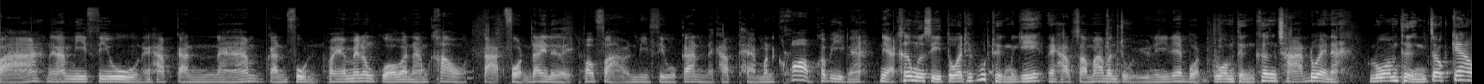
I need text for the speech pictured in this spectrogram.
ฝานะครับมีซิลนะครับกันน้ำกันฝุ่น เพราะฉะนั้นไม่ต้องกลัวว่าน้ำเข้าตากฝนได้เลย เพราะฝามันมีซิลกั้นนะครับแถมมันครอบเข้าไปอีกนะเนี่ยเครื่องมือ 4 ตัวที่พูดถึงเมื่อกี้นะครับสามารถบรรจุอยู่ในนี้ได้หมดรวมถึงเครื่องชาร์จด้วยนะรวมถึงเจ้าแก้ว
